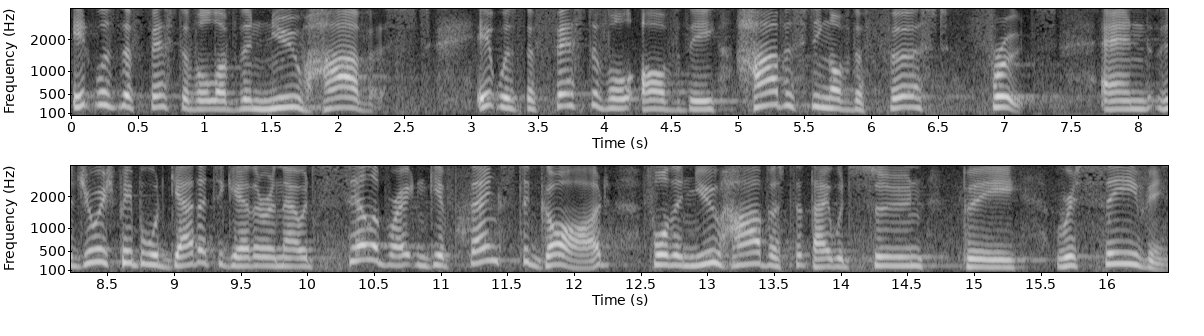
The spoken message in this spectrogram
It was the festival of the new harvest. It was the festival of the harvesting of the first fruits. And the Jewish people would gather together and they would celebrate and give thanks to God for the new harvest that they would soon be receiving.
